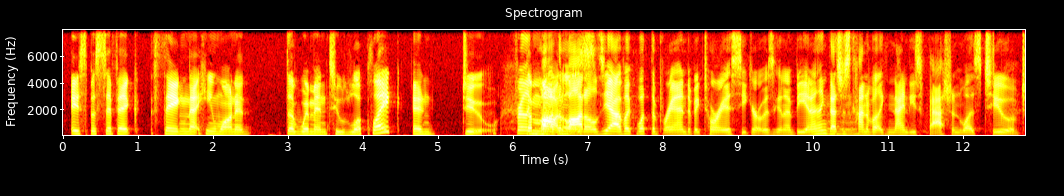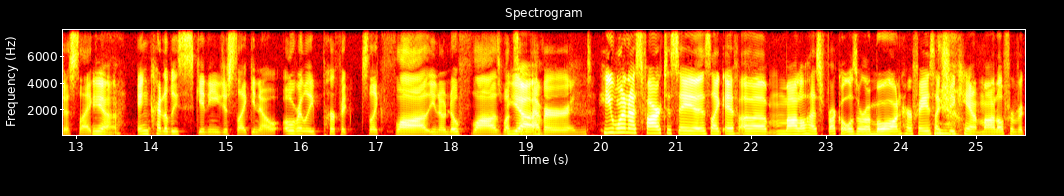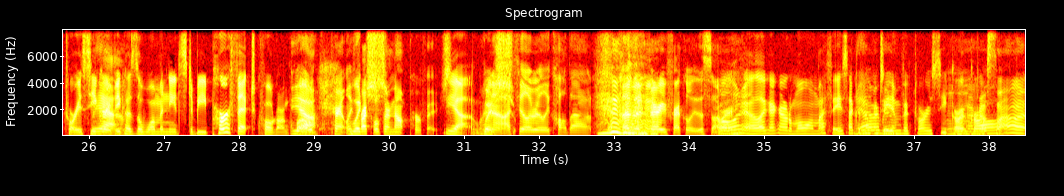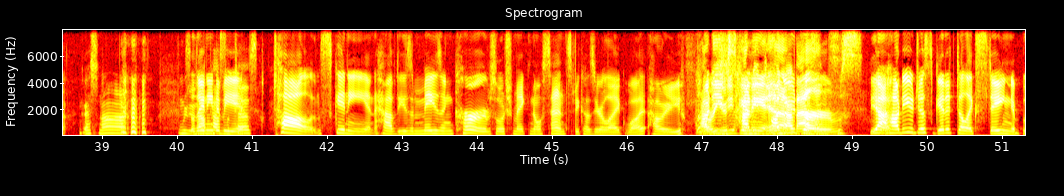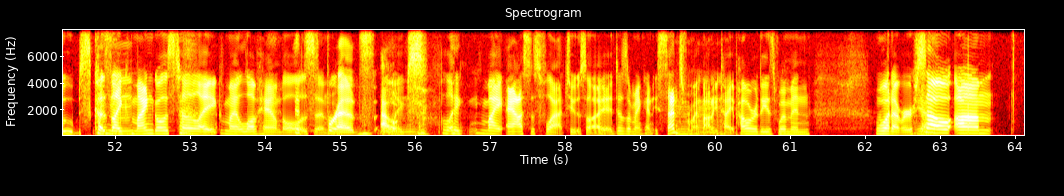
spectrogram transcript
a specific thing that he wanted the women to look like and do. for like the mo- the models. models, yeah, of like what the brand of Victoria's Secret was gonna be, and I think that's just Mhm. kind of what like '90s fashion was too, of just like yeah. Incredibly skinny, just like you know overly perfect, like flaw, you know, no flaws Yeah. whatsoever, and He went as far to say is like if a model has freckles or a mole on her face, like she can't model for Victoria's Secret Yeah. because the woman needs to be perfect, quote unquote. Yeah. Apparently, which- freckles are not perfect. Yeah, I which know, I feel really called out. I've been very freckly this oh, summer. Oh, yeah, like I got a mole on my face. I could Yeah, never be in Victoria's Secret. Mm-hmm. I girl. guess not. Guess not. We So they need to pass the be- Tall and skinny and have these amazing curves, which make no sense because you're like, what? How are you? How, do are you you do- how do skinny you do and that have balance? curves? Yeah, Yep. how do you just get it to like stay in your boobs? Because like Mhm. mine goes to like my love It handles and spreads out. like, like my ass is flat too, so I, it doesn't make any sense for my body Mhm. type. How are these women? Whatever. Yeah. So um,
